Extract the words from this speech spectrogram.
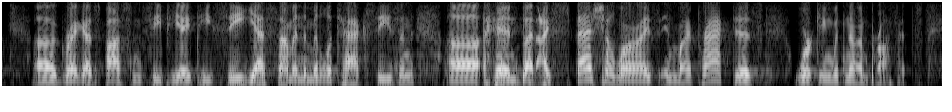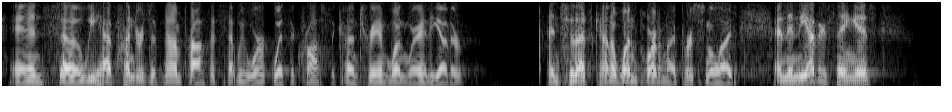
Gregg S. Bossen CPA PC. Yes, I'm in the middle of tax season, and, but I specialize in my practice working with nonprofits. And so we have hundreds of nonprofits that we work with across the country in one way or the other. And so that's kind of one part of my personal life. And then the other thing is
